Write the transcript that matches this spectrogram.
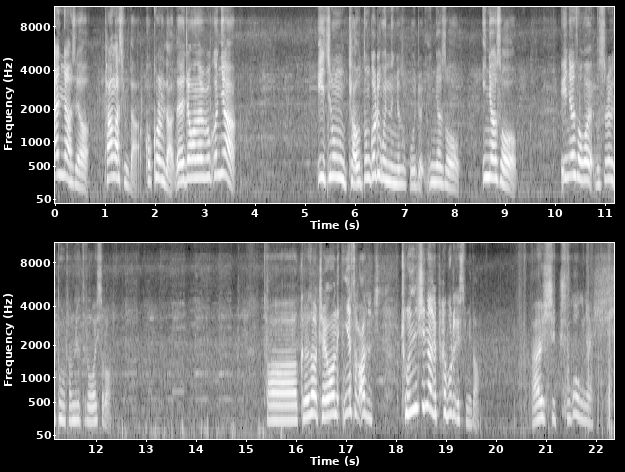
안녕하세요. 반갑습니다. 코코입니다. 네, 오늘 볼 건요. 이 지금 갸우뚱거리고 있는 녀석 보이죠? 이 녀석. 이 녀석. 이 녀석을 너 쓰레기통 잠시 들어가 있어라. 자, 그래서 제가 오늘 이 녀석 아주 존신하게 패버리겠습니다. 아이씨, 죽어, 그냥. 씨.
